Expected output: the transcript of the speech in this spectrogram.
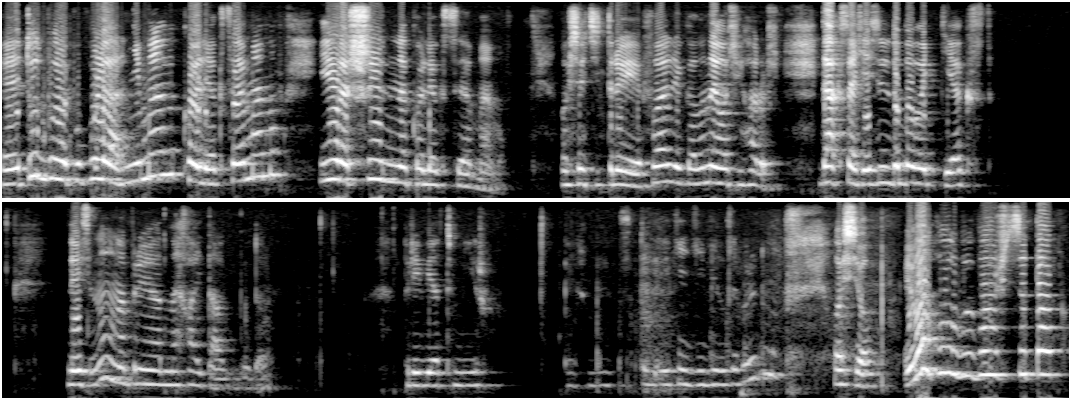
е, тут буде популярні меми, колекція мемів і розширена колекція мемів. Ось ці три файлика, вони дуже хороші. Да, кстати, якщо добавить текст, дивіться, ну, наприклад, нехай так буде. Привіт, мір. який дебіл це придумав. Ось. о. І вам вийде так.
